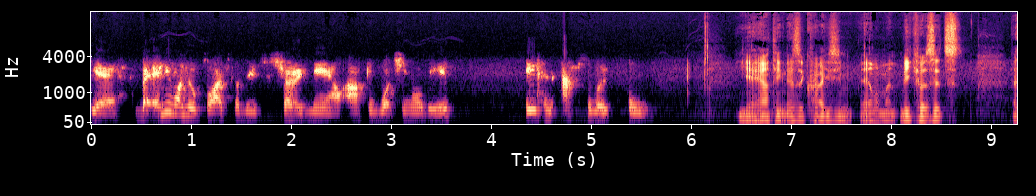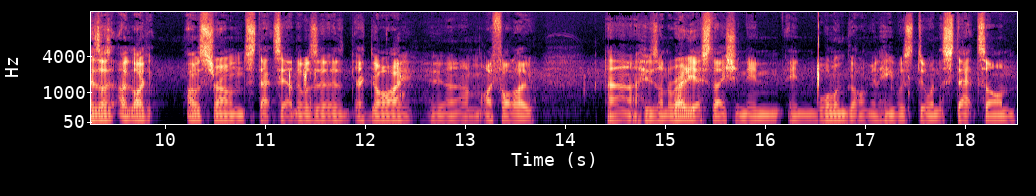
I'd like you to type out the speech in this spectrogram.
yeah. But anyone who applies for this show now, after watching all this, is an absolute fool. Yeah, I think there's a crazy element because it's as I, I like. I was throwing stats out. There was a, a guy who um, I follow uh, who's on a radio station in in Wollongong, and he was doing the stats on,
